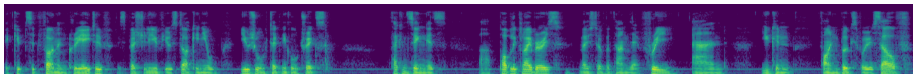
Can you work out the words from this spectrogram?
It keeps it fun and creative, especially if you're stuck in your usual technical tricks. Second thing is uh, public libraries. Most of the time they're free and you can find books for yourself,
